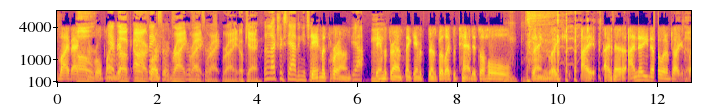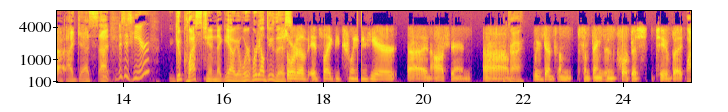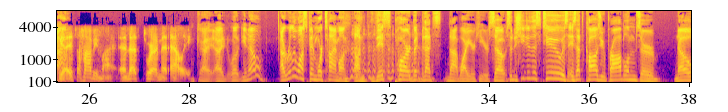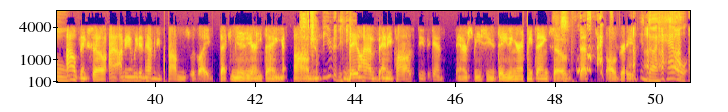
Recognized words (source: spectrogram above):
live action Oh. role playing. Yeah, real- all right. fake swords. Right, Real right, right, right. Okay. They're not actually stabbing each other. Game of Thrones. yeah. Game of Thrones, think Game of Thrones, but like pretend it's a whole thing. Like I, I know, I know you know what I'm talking about. I guess. Uh, This is here. good question. Like, yeah, yeah, where, where do y'all do this? Sort of. It's like between here uh, and Austin. Um, Okay. We've done some some things in Corpus too, but Wow. yeah, it's a hobby of mine, and that's where I met Allie. Okay. I, well, you know, I really want to spend more time on on this part, but, but that's not why you're here. So, so does she do this too? Is is that the cause of your problems, or no? I don't think so. I, I mean, we didn't have any problems with like that community or anything. Um, Community. they don't have any policies against interspecies dating or anything, so that's all great. The hell?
